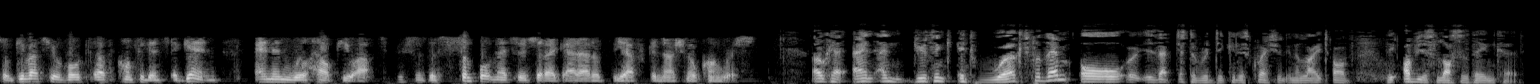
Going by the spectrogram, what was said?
So give us your vote of confidence again, and then we'll help you out. This is the simple message that I got out of the African National Congress. Okay, and and do you think it worked for them, or is that just a ridiculous question in the light of the obvious losses they incurred?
